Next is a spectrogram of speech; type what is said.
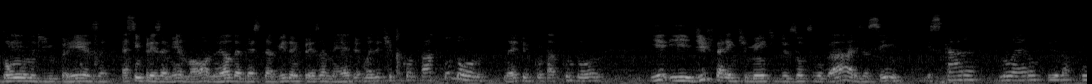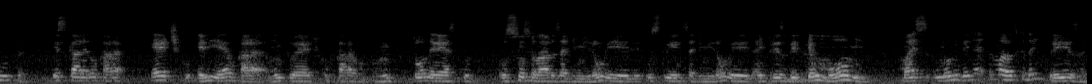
dono de empresa. Essa empresa é menor, não é a Aldebrecht da vida, é uma empresa média, mas eu tive contato com o dono, né? Eu tive contato com o dono. E, e, diferentemente dos outros lugares, assim, esse cara não era um filho da puta. Esse cara era um cara ético, ele é um cara muito ético, um cara muito honesto. Os funcionários admiram ele, os clientes admiram ele. A empresa dele tem um nome, mas o nome dele é maior do que o da empresa.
